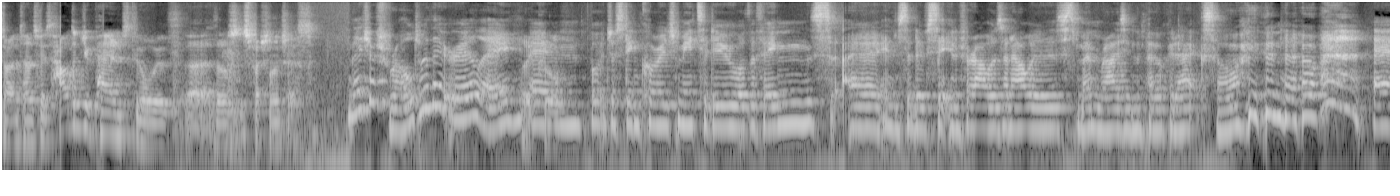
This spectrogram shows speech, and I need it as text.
into intense phase. How did your parents deal with uh, those special interests? They just rolled with it, really, Very cool. um, but just encouraged me to do other things uh, instead of sitting for hours and hours memorising the Pokedex or you know. Um,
